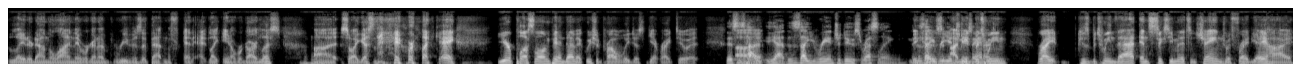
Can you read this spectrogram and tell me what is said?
later down the line they were going to revisit that and, and and like you know regardless Mm-hmm. uh so i guess they were like hey year plus long pandemic we should probably just get right to it This is Uh, how, yeah, this is how you reintroduce wrestling. This is how you because I mean anarchy. between right because between that and 60 minutes and change with Fred Yehi,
